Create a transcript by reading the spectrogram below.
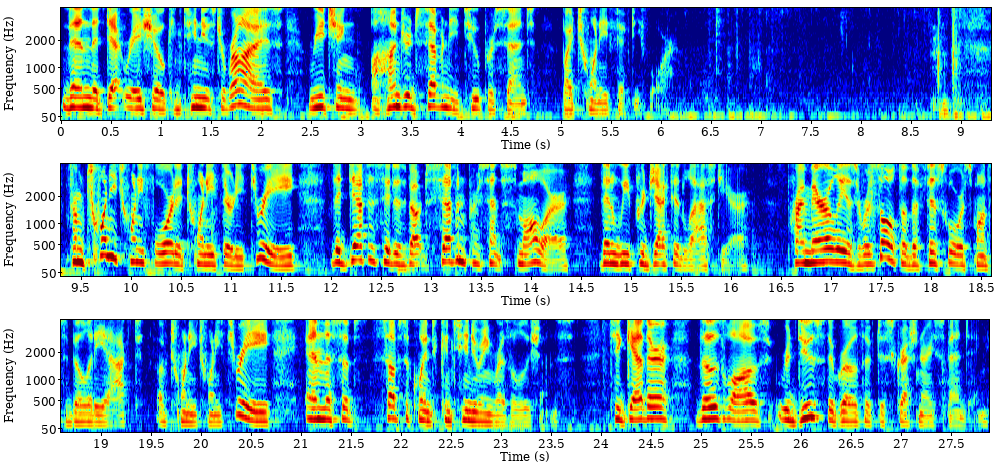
Then the debt ratio continues to rise, reaching 172% by 2054. From 2024 to 2033, the deficit is about 7% smaller than we projected last year, primarily as a result of the Fiscal Responsibility Act of 2023 and the sub- subsequent continuing resolutions. Together, those laws reduce the growth of discretionary spending.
